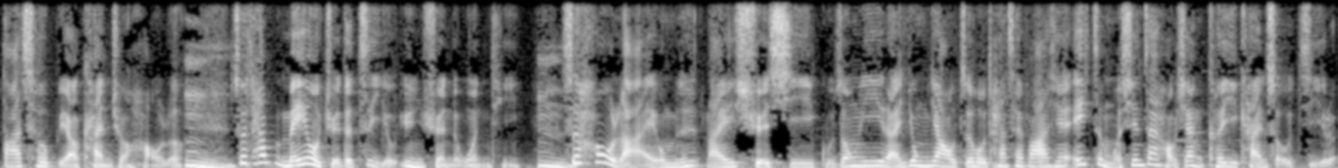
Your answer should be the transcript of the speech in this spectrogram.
搭车不要看就好了，嗯，所以他没有觉得自己有晕眩的问题，嗯，是后来我们来学习古中医来用药之后，他才发现，哎，怎么现在好像可以看手机了，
